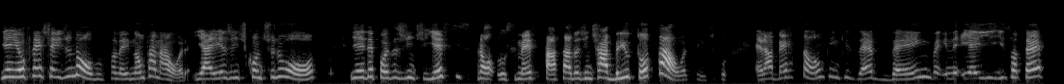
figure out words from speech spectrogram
E aí eu fechei de novo, falei, não tá na hora. E aí a gente continuou, e aí depois a gente, e esse, o semestre passado a gente abriu total, assim, tipo, era abertão, quem quiser vem, vem. E aí isso até,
